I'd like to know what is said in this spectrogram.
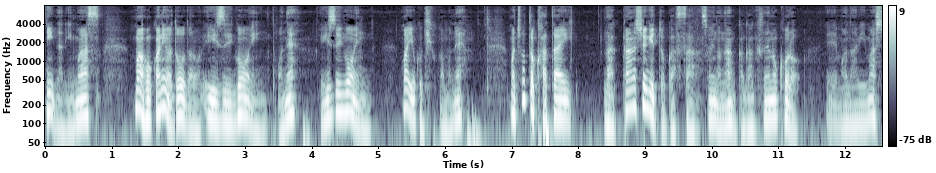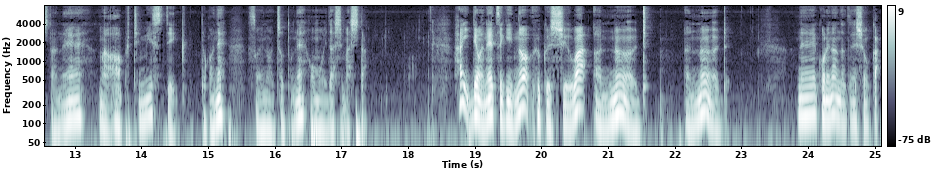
になります。まあ他にはどうだろう？Easy going とかね。easy going はよく聞くかもね。まあちょっと硬い楽観主義とかさ、そういうのなんか学生の頃、えー、学びましたね。まあ、optimistic とかね、そういうのをちょっとね、思い出しました。はい。ではね、次の復習は a nerd。a nerd。ね、これ何だったでしょうか？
